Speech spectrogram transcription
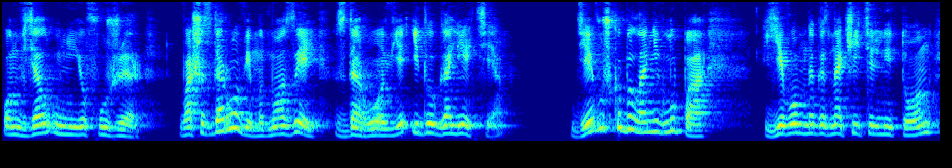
Он взял у нее фужер. «Ваше здоровье, мадемуазель, здоровье и долголетие». Девушка была не глупа. Его многозначительный тон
